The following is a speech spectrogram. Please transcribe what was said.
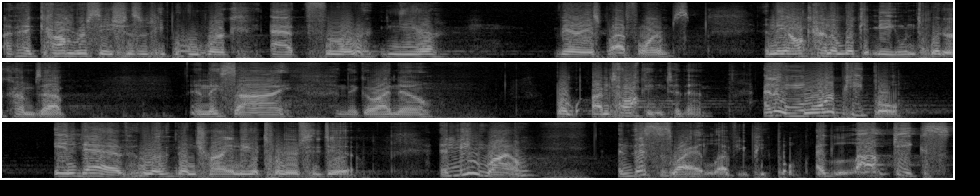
I've had conversations with people who work at, for, near various platforms, and they all kind of look at me when Twitter comes up, and they sigh, and they go, I know, but I'm talking to them. I know more people in dev who have been trying to get Twitter to do. And meanwhile, and this is why I love you people, I love geeks,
